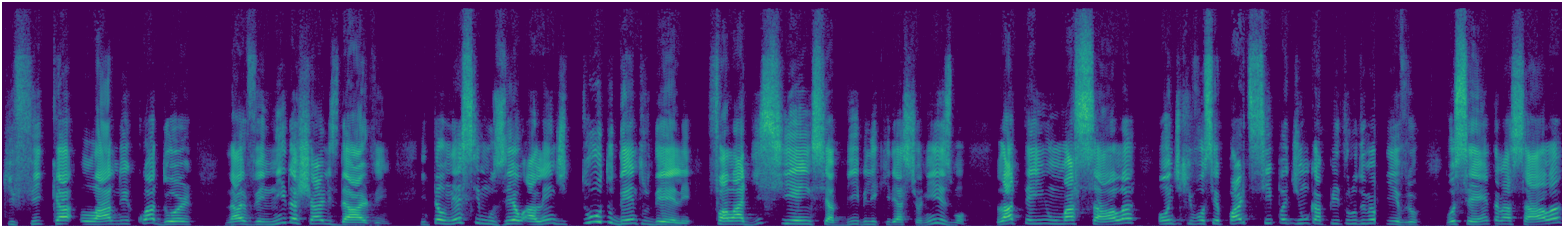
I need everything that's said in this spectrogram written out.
que fica lá no Equador, na Avenida Charles Darwin. Então, nesse museu, além de tudo dentro dele falar de ciência, Bíblia e criacionismo, lá tem uma sala onde que você participa de um capítulo do meu livro. Você entra na sala,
